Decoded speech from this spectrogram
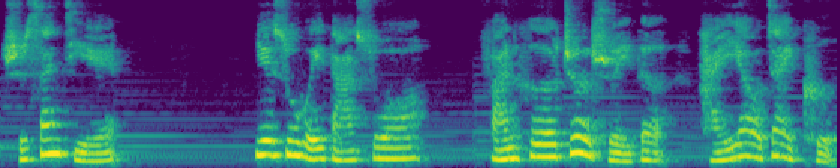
十三节。耶稣回答说：“凡喝这水的，还要再渴。”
